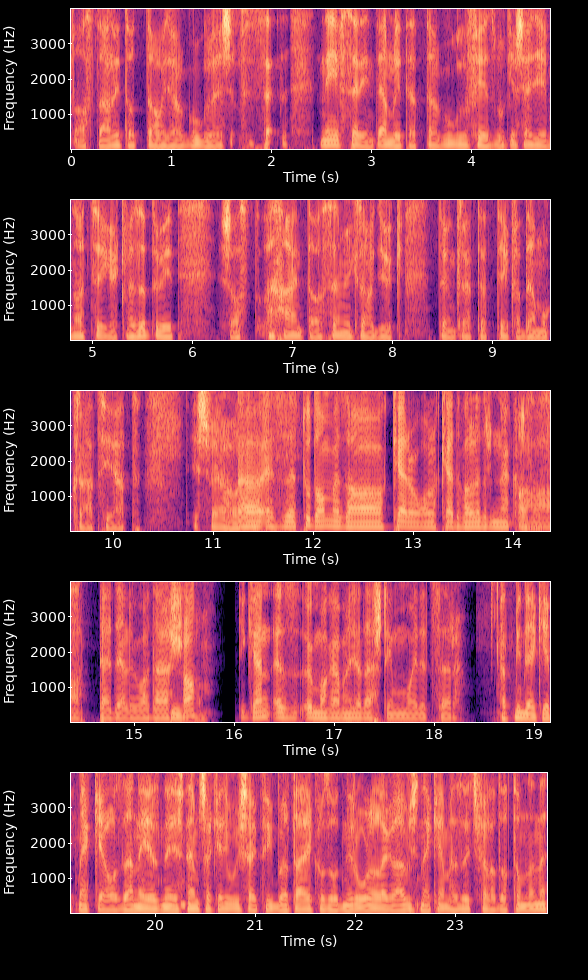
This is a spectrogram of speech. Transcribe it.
azt állította, hogy a Google, és név szerint említette a Google, Facebook és egyéb nagy cégek vezetőit, és azt hányta a szemükre, hogy ők tönkretették a demokráciát. És felhasználták. Ez tudom, ez a Carol Cadwalladernek a TED előadása. Igen, ez önmagában egy adástém majd egyszer. Hát mindenképp meg kell hozzá nézni, és nem csak egy újságcikkből tájékozódni róla, legalábbis nekem ez egy feladatom lenne.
